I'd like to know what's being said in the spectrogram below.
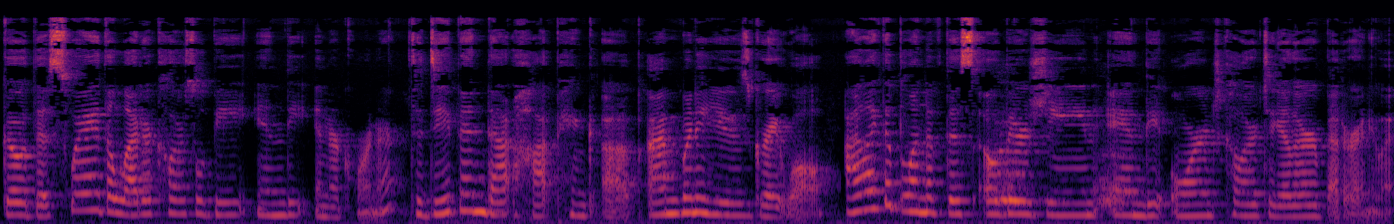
go this way. The lighter colors will be in the inner corner. To deepen that hot pink up, I'm to use Great Wall. I like the blend of this aubergine and the orange color together better anyway.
